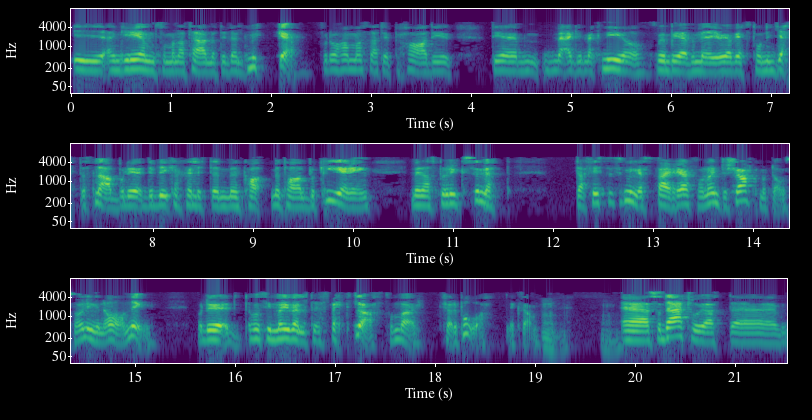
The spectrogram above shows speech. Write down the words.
i en gren som man har tävlat i väldigt mycket. För då har man såhär typ, ja det, det är Maggie McNeil som är bredvid mig och jag vet att hon är jättesnabb och det, det blir kanske lite mental blockering. Medan på ryggsummet, där finns det liksom inga spärrar för hon har inte kört mot dem så hon har ingen aning. Och det, hon simmar ju väldigt respektlöst. Hon bara körde på liksom. Mm. Mm. Eh, så där tror jag att eh,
